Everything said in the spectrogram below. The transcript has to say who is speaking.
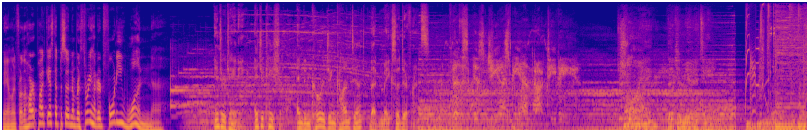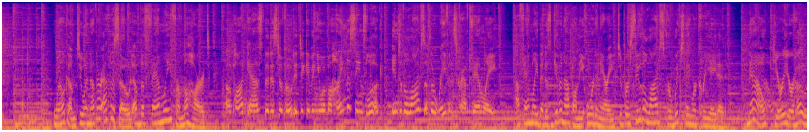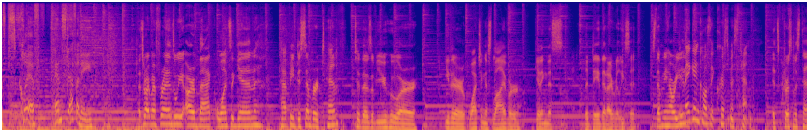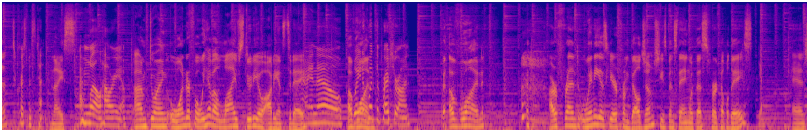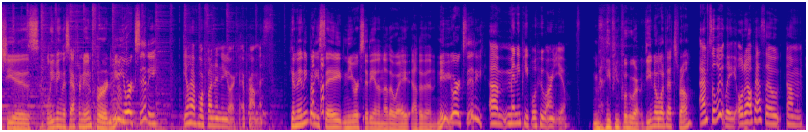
Speaker 1: Family from the Heart podcast, episode number 341.
Speaker 2: Entertaining, educational, and encouraging content that makes a difference.
Speaker 3: This is GSPN.TV.
Speaker 2: Join the community.
Speaker 4: Welcome to another episode of The Family from the Heart, a podcast that is devoted to giving you a behind the scenes look into the lives of the Ravenscraft family. A family that has given up on the ordinary to pursue the lives for which they were created. Now, here are your hosts, Cliff and Stephanie.
Speaker 1: That's right, my friends. We are back once again. Happy December 10th to those of you who are either watching us live or getting this the day that I release it. Stephanie, how are you?
Speaker 5: Megan calls it Christmas 10th.
Speaker 1: It's Christmas 10th.
Speaker 5: It's Christmas 10th.
Speaker 1: Nice.
Speaker 5: I'm well. How are you?
Speaker 1: I'm doing wonderful. We have a live studio audience today
Speaker 5: I know.
Speaker 1: Of
Speaker 5: Way
Speaker 1: one.
Speaker 5: to put the pressure on.
Speaker 1: of one. Our friend Winnie is here from Belgium. She's been staying with us for a couple days,
Speaker 5: Yep.
Speaker 1: and she is leaving this afternoon for New York City.
Speaker 5: You'll have more fun in New York. I promise.
Speaker 1: Can anybody say New York City in another way other than New York City?
Speaker 5: Um, many people who aren't you.
Speaker 1: Many people who are. Do you know what that's from?
Speaker 5: Absolutely. Old El Paso um,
